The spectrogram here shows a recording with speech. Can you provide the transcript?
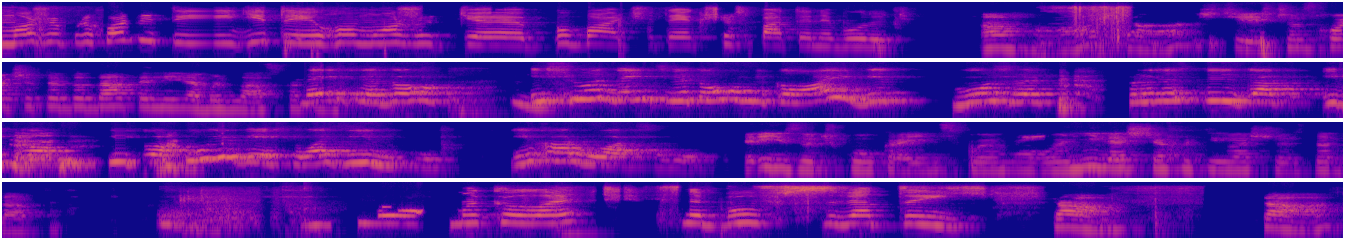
може приходити, і діти його можуть е, побачити, якщо спати не будуть. Ага, так, ще щось хочете додати, Ліля, будь ласка. День Святого. Еще День Святого Миколая він може принести так і, і плохую вещь, лазинку, і хорошую. Різочку українською мовою. Ліля ще хотіла щось додати. Миколай це був святий. Так, так.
